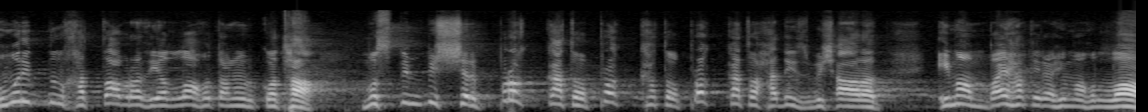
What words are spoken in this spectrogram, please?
উমর ইবনুল খাত্তাব রাজি আল্লাহ তানুর কথা মুসলিম বিশ্বের প্রখ্যাত প্রখ্যাত প্রখ্যাত হাদিস বিশারদ ইমাম বাইহাকি রহিমাহুল্লাহ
